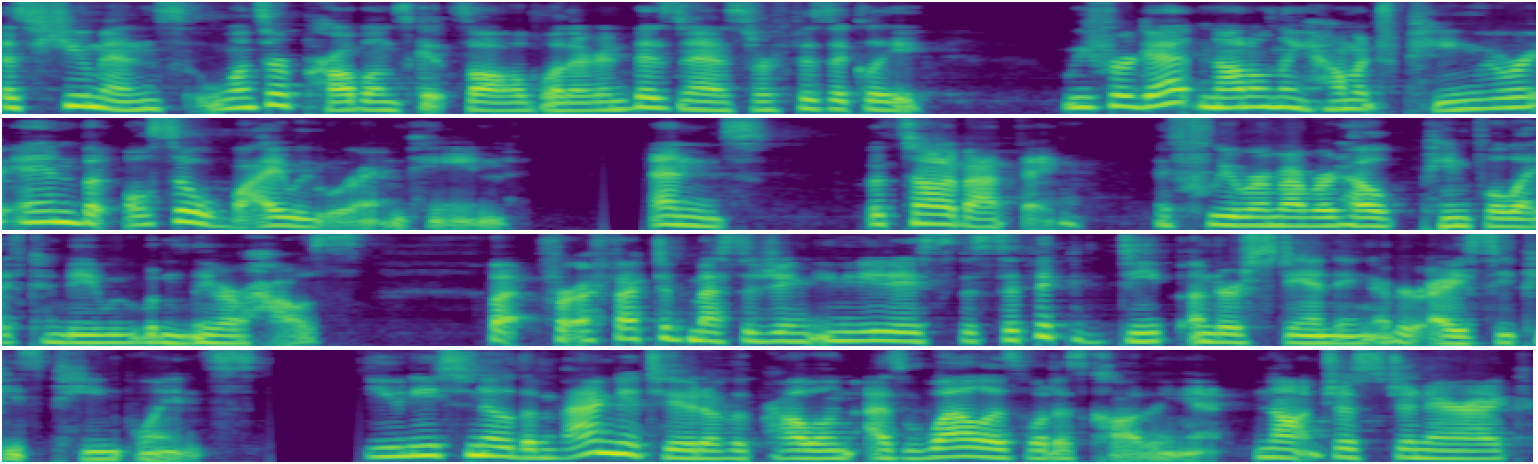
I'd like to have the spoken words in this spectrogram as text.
As humans, once our problems get solved, whether in business or physically, we forget not only how much pain we were in, but also why we were in pain. And that's not a bad thing. If we remembered how painful life can be, we wouldn't leave our house. But for effective messaging, you need a specific, deep understanding of your ICP's pain points. You need to know the magnitude of the problem as well as what is causing it, not just generic,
